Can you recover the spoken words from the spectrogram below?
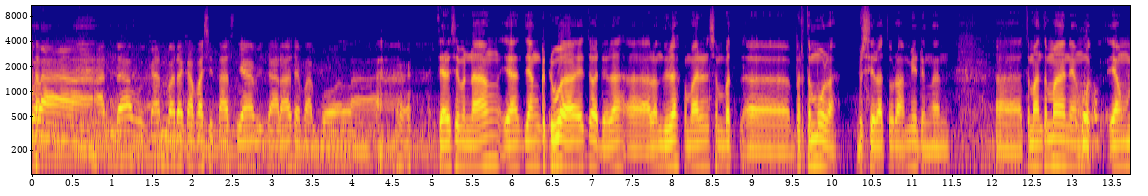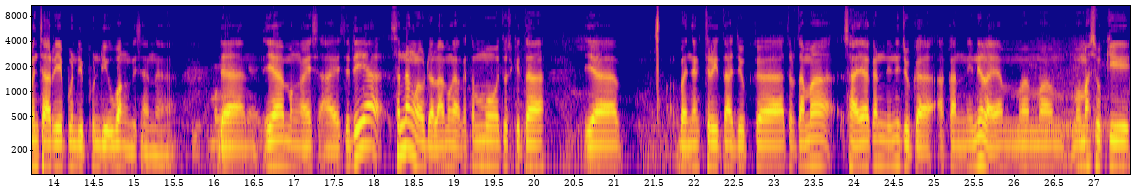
bola. Anda bukan pada kapasitasnya bicara sepak bola. Chelsea menang. Ya, yang kedua itu adalah eh, alhamdulillah kemarin sempat eh, bertemu lah bersilaturahmi dengan eh, teman-teman yang bek- yang mencari pundi-pundi uang di sana. Dan ya mengais-ais. Jadi ya senang lah udah lama nggak ketemu terus kita ya banyak cerita juga terutama saya kan ini juga akan inilah ya mem- mem- memasuki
